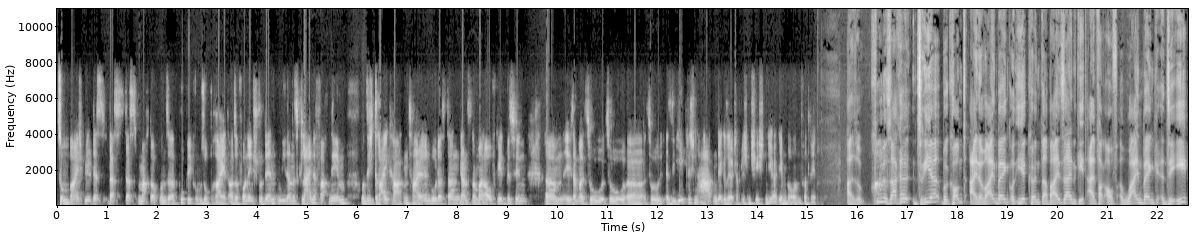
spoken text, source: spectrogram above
zum Beispiel, das, das, das macht auch unser Publikum so breit. Also von den Studenten, die dann das kleine Fach nehmen und sich drei Karten teilen, wo das dann ganz normal aufgeht, bis hin, ähm, ich sag mal, zu, zu, äh, zu also jeglichen Arten der gesellschaftlichen Schichten, die halt eben da unten vertreten. Also, coole Sache. Trier bekommt eine Weinbank und ihr könnt dabei sein. Geht einfach auf winebank.de.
